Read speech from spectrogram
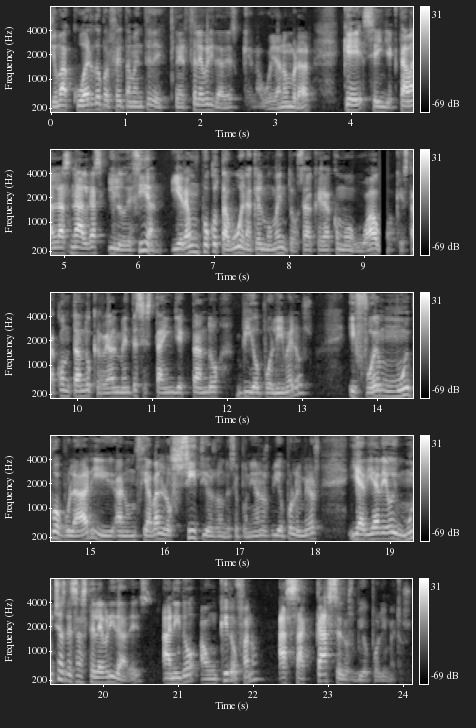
Yo me acuerdo perfectamente de ver celebridades, que no voy a nombrar, que se inyectaban las nalgas y lo decían. Y era un poco tabú en aquel momento. O sea, que era como, wow, que está contando que realmente se está inyectando biopolímeros. Y fue muy popular y anunciaban los sitios donde se ponían los biopolímeros. Y a día de hoy muchas de esas celebridades han ido a un quirófano a sacarse los biopolímeros.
